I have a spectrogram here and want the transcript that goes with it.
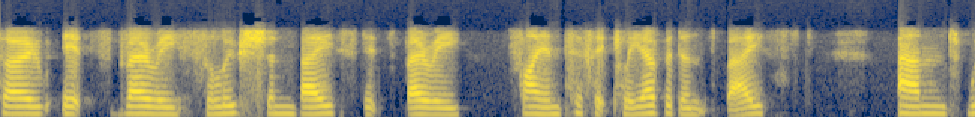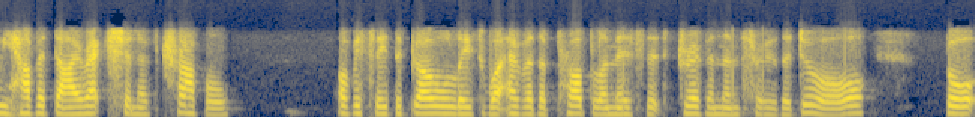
So it's very solution based, it's very scientifically evidence based, and we have a direction of travel. Obviously, the goal is whatever the problem is that's driven them through the door, but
